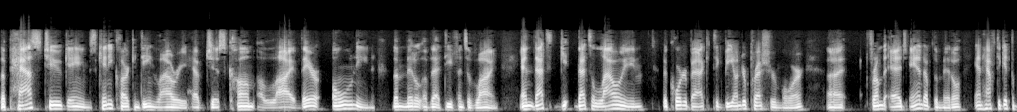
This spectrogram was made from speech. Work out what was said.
The past two games, Kenny Clark and Dean Lowry have just come alive. They are owning the middle of that defensive line, and that's that's allowing the quarterback to be under pressure more. Uh, from the edge and up the middle, and have to get the,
